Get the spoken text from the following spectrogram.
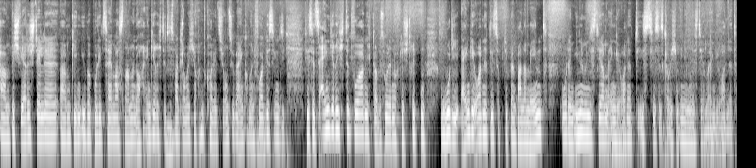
ähm, Beschwerdestelle ähm, gegenüber Polizeimaßnahmen auch eingerichtet. Das war, glaube ich, auch im Koalitionsübereinkommen vorgesehen. Die, die, ist jetzt eingerichtet worden. Ich glaube, es wurde noch gestritten, wo die eingeordnet ist, ob die beim Parlament oder im Innenministerium eingeordnet ist. Sie ist jetzt, glaube ich, im Innenministerium eingeordnet.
